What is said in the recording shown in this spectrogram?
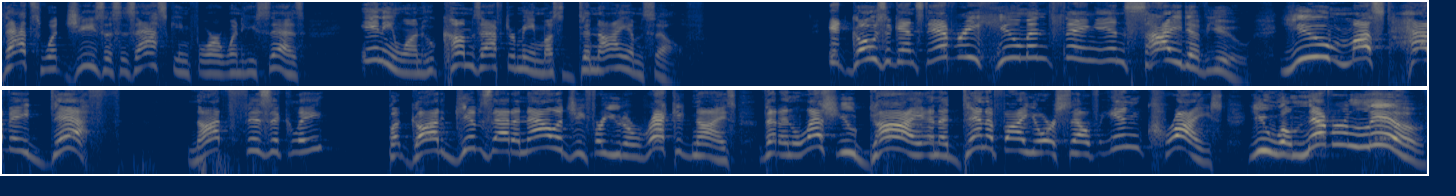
That's what Jesus is asking for when he says, Anyone who comes after me must deny himself. It goes against every human thing inside of you. You must have a death, not physically, but God gives that analogy for you to recognize that unless you die and identify yourself in Christ, you will never live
